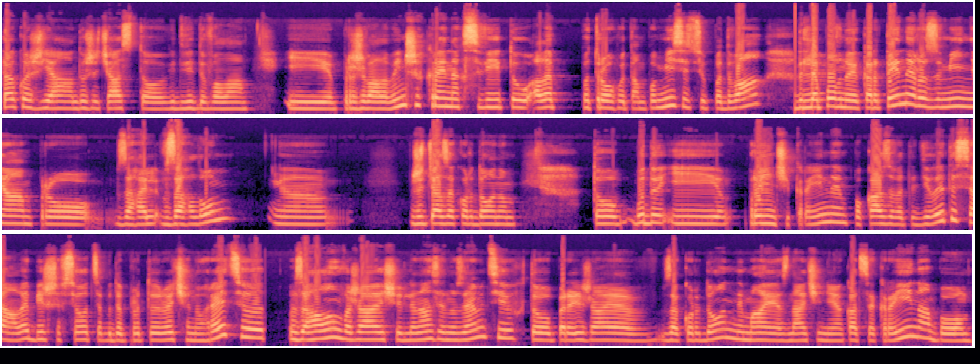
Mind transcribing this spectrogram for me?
Також я дуже часто відвідувала і проживала в інших країнах світу, але потроху там по місяцю, по два для повної картини розуміння про взагалом е, життя за кордоном. То буду і про інші країни показувати, ділитися, але більше всього це буде про Туреччину, Грецію. Загалом вважаю, що для нас, іноземців, хто переїжджає за кордон, немає значення, яка це країна, бо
